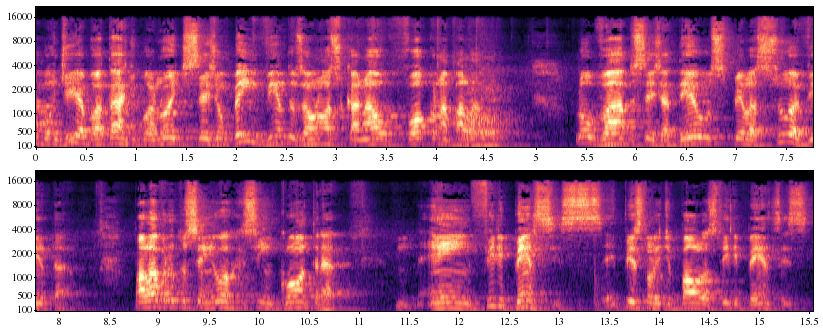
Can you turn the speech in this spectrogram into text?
bom dia, boa tarde, boa noite, sejam bem-vindos ao nosso canal Foco na Palavra. Louvado seja Deus pela sua vida. Palavra do Senhor que se encontra em Filipenses, Epístola de Paulo aos Filipenses,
